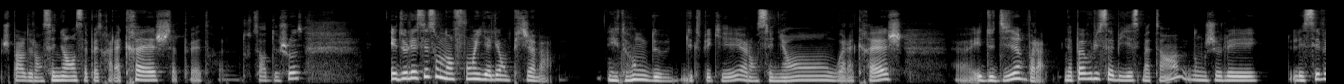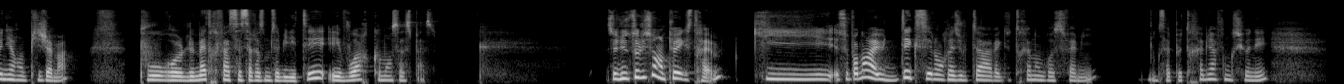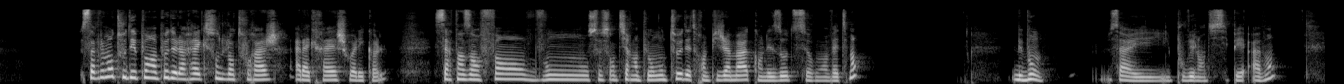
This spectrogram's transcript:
Je parle de l'enseignant, ça peut être à la crèche, ça peut être euh, toutes sortes de choses. Et de laisser son enfant y aller en pyjama. Et donc d'expliquer à l'enseignant ou à la crèche euh, et de dire, voilà, il n'a pas voulu s'habiller ce matin, donc je l'ai laisser venir en pyjama pour le mettre face à ses responsabilités et voir comment ça se passe. C'est une solution un peu extrême qui cependant a eu d'excellents résultats avec de très nombreuses familles. Donc ça peut très bien fonctionner. Simplement, tout dépend un peu de la réaction de l'entourage à la crèche ou à l'école. Certains enfants vont se sentir un peu honteux d'être en pyjama quand les autres seront en vêtements. Mais bon, ça, ils pouvaient l'anticiper avant.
